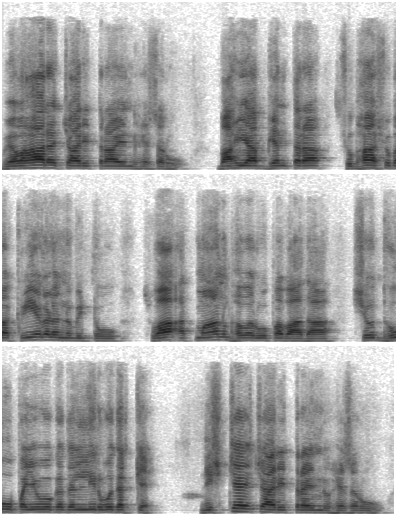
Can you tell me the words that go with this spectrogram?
ವ್ಯವಹಾರ ಚಾರಿತ್ರ ಎಂದು ಹೆಸರು. ಬಾಹ್ಯಾಭ್ಯಂತರ ಶುಭಾಶುಭ ಕ್ರಿಯೆಗಳನ್ನು ಬಿಟ್ಟು ಸ್ವ ಆತ್ಮಾನುಭವ ರೂಪವಾದ ಶುದ್ಧೋಪಯೋಗದಲ್ಲಿರುವುದಕ್ಕೆ ನಿಶ್ಚಯ ಚಾರಿತ್ರ ಎಂದು ಹೆಸರು.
